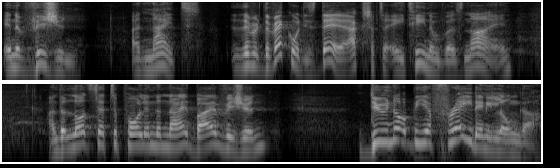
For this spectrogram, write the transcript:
in a vision at night? the, the record is there, Acts chapter 18 and verse 9. And the Lord said to Paul in the night by a vision, Do not be afraid any longer.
